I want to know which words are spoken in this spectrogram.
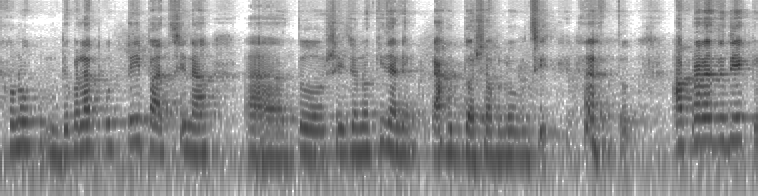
এখনও ডেভেলপ করতেই পারছি না। তো সেই জন্য কি জানি রাহুর দশা হলো বুঝি। তো আপনারা যদি একটু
